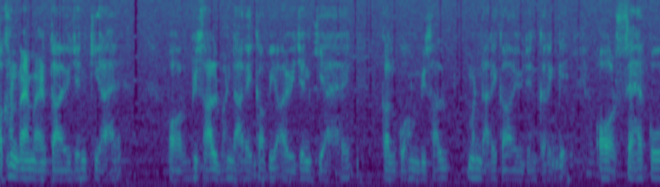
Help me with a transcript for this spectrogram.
अखंड रामायण का आयोजन किया है और विशाल भंडारे का भी आयोजन किया है। कल को हम विशाल भंडारे का आयोजन करेंगे और शहर को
